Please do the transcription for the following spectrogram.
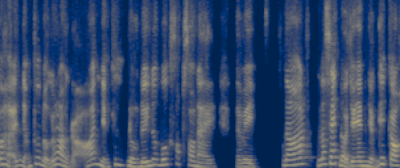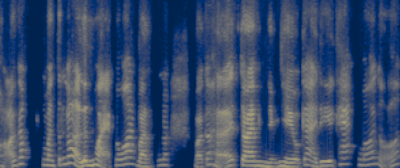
có thể nhận thức được rất là rõ những cái đường đi nước bước sắp sau này. Tại vì nó nó set đồ cho em những cái câu hỏi rất mang tính rất là linh hoạt luôn á và và có thể cho em những nhiều cái idea khác mới nữa.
